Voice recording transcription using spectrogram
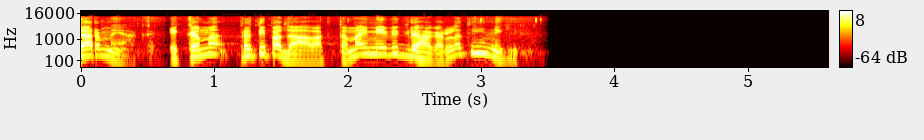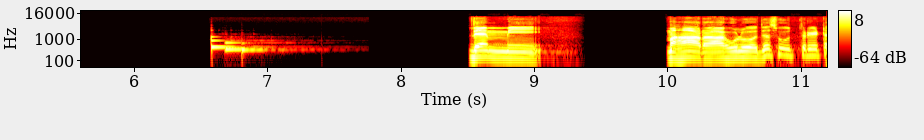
ධර්මයක් එකම ප්‍රතිපදාවක් තමයි මේ විග්‍රහ කරලා තියන්නේ කිය. දැම් මේ මහා රාහුලෝද සූත්‍රයට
